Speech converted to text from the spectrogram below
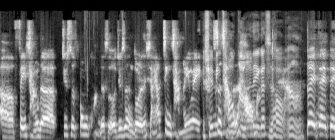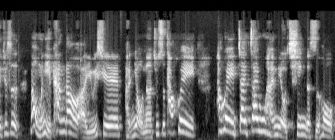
呃非常的就是疯狂的时候，就是很多人想要进场了，因为市场很好那个时候，嗯，对对对，就是那我们也看到啊、呃，有一些朋友呢，就是他会。他会在债务还没有清的时候，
